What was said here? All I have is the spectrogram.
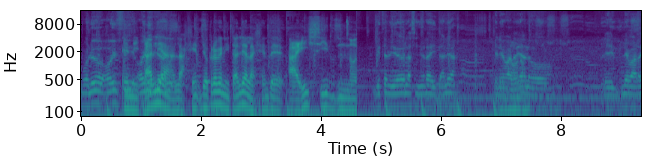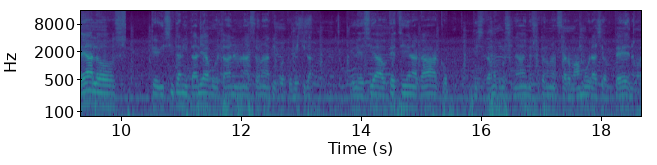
Boludo, hoy En Italia, la gente, yo creo que en Italia la gente ahí sí no. ¿Viste el video de la señora de Italia? Que le bardea a los. Le, bardea a los que visitan Italia porque estaban en una zona tipo turística. Y le decía, ustedes siguen acá visitando como si nada y nosotros nos enfermamos gracias a ustedes, nomás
